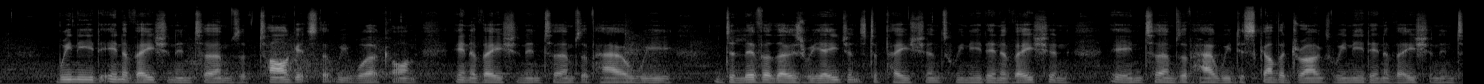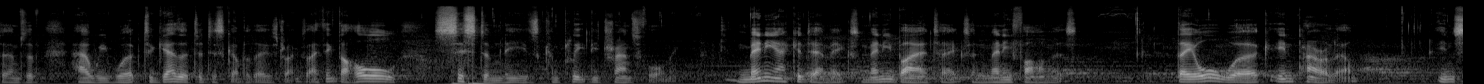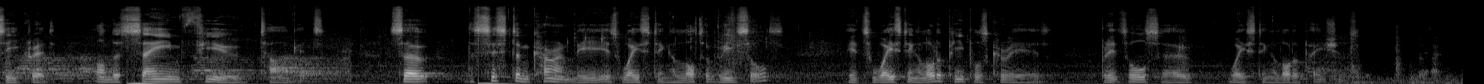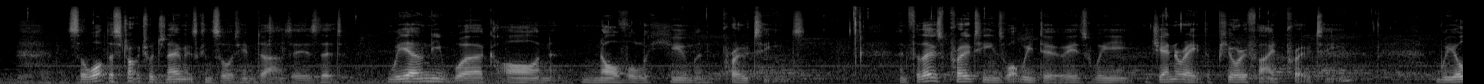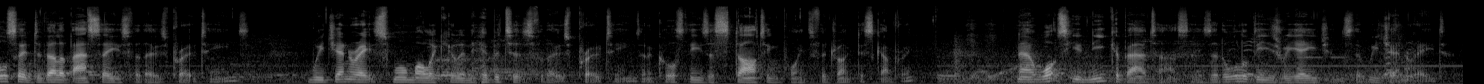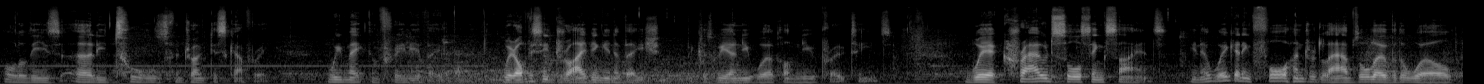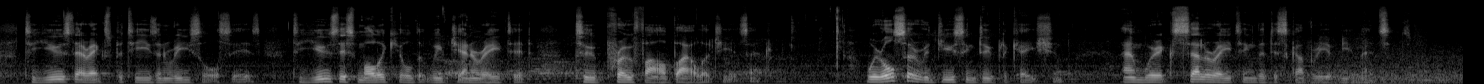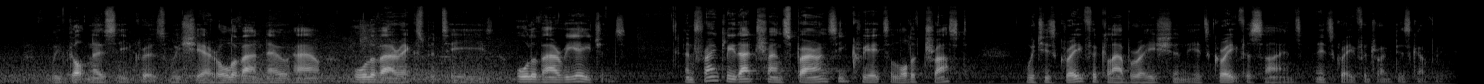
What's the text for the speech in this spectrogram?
We need innovation in terms of targets that we work on, innovation in terms of how we deliver those reagents to patients. We need innovation in terms of how we discover drugs. We need innovation in terms of how we work together to discover those drugs. I think the whole system needs completely transforming. Many academics, many biotechs and many pharmas, they all work in parallel, in secret, on the same few targets. So the system currently is wasting a lot of resource, it's wasting a lot of people's careers, but it's also wasting a lot of patients. So what the Structural Genomics Consortium does is that we only work on novel human proteins. And for those proteins, what we do is we generate the purified protein. We also develop assays for those proteins. We generate small molecule inhibitors for those proteins. And of course, these are starting points for drug discovery. Now, what's unique about us is that all of these reagents that we generate, all of these early tools for drug discovery, we make them freely available. We're obviously driving innovation because we only work on new proteins. We're crowdsourcing science. You know, we're getting 400 labs all over the world to use their expertise and resources to use this molecule that we've generated to profile biology, etc. We're also reducing duplication and we're accelerating the discovery of new medicines. We've got no secrets. We share all of our know-how, all of our expertise, all of our reagents. And frankly, that transparency creates a lot of trust, which is great for collaboration, it's great for science, and it's great for drug discovery.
